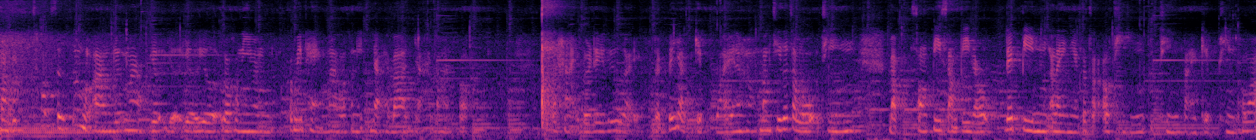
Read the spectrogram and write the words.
บางคนชอบซื้อเครื่องสำอางเยอะมาก เยอะเยอะเยอะเยอะแล้วคนนี้มันก็ไม่แพงมากแล้วคนนี้อยากให้บ้านอยากให้บ้านก็จะหายไปเรื่อยๆ แต่ก็อยากเก็บไว้นะคะ บางทีก็จะโละทิ้งแบบสองปีสามปีแล้วได้ปีนึงอะไรเงี้ยก็จะเอาทิ้งทิ้งไปเก็บทิ้งเพราะว่า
